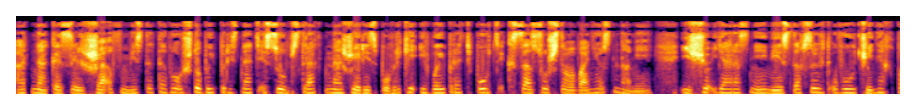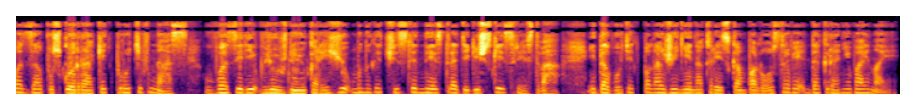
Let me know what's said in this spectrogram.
Однако США вместо того, чтобы признать субстракт нашей республики и выбрать путь к сосуществованию с нами, еще яростнее неистовствуют в учениях по запуску ракет против нас, ввозили в Южную Корею многочисленные стратегические средства и доводят положение на Корейском полуострове до грани войны.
